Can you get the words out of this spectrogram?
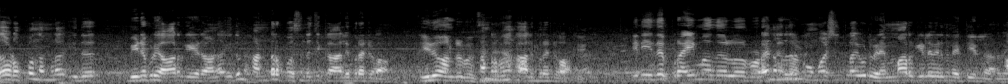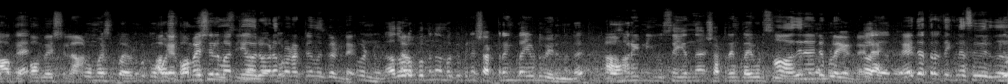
അതോടൊപ്പം നമ്മൾ ഇത് ബി ഡബ്ല്യു ആറ് ഗ്രേഡ് ആണ്. ഇതും ഹൺഡ്രഡ് പെർസെന്റേജ് കാലിബ്രേറ്റഡ് ആണ്. ഇത് ഹൺഡ്രഡ് പെർസെന്റ് കാലിബ്രേറ്റഡ് ആണ്. ഇനി ഇത് പ്രൈം എന്നുള്ള product commercial plywood M R കീഴിൽ വരുന്ന മെറ്റീരിയൽ ആണ് കൊമേഴ്ഷ്യലാണ് കൊമേഴ്ഷ്യൽ പ്ലൈവുഡ് കൊമേഴ്ഷ്യൽ മറ്റ് ഒരുപാട് പ്രൊഡക്റ്റ് നിൽക്കുന്നുണ്ട്. അതോടൊപ്പം തന്നെ നമുക്ക് പിന്നെ ഷട്ടറിംഗ് പ്ലൈവുഡ് വരുന്നുണ്ട്. കോൺക്രീറ്റിന് യൂസ് ചെയ്യുന്ന ഷട്ടറിംഗ് പ്ലൈവുഡ് അതിനായിട്ട് പ്ലൈ ഉണ്ട് അല്ലേ? ഇത് എത്ര തിക്നെസ് വരുന്നത്?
